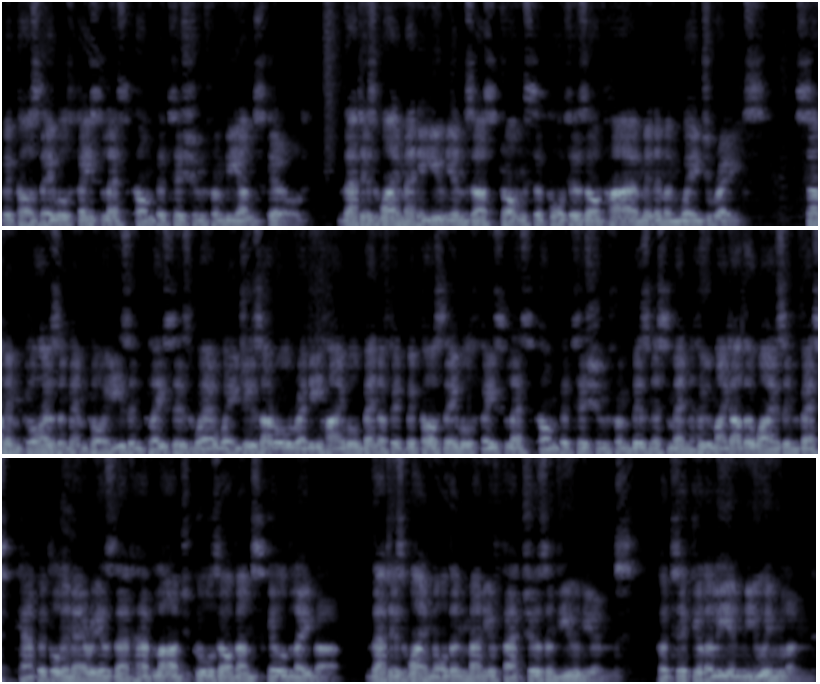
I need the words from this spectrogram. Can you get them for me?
because they will face less competition from the unskilled. That is why many unions are strong supporters of higher minimum wage rates. Some employers and employees in places where wages are already high will benefit because they will face less competition from businessmen who might otherwise invest capital in areas that have large pools of unskilled labor. That is why northern manufacturers and unions, particularly in New England,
